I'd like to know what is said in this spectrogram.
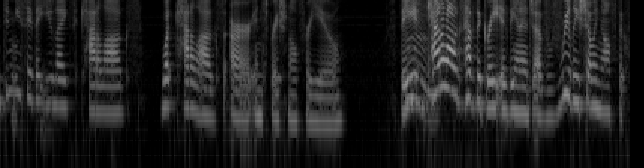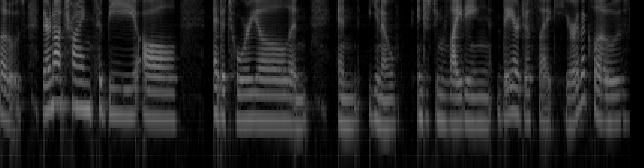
didn't you say that you liked catalogs what catalogs are inspirational for you? They catalogs have the great advantage of really showing off the clothes. They're not trying to be all editorial and and you know interesting lighting. They are just like here are the clothes.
